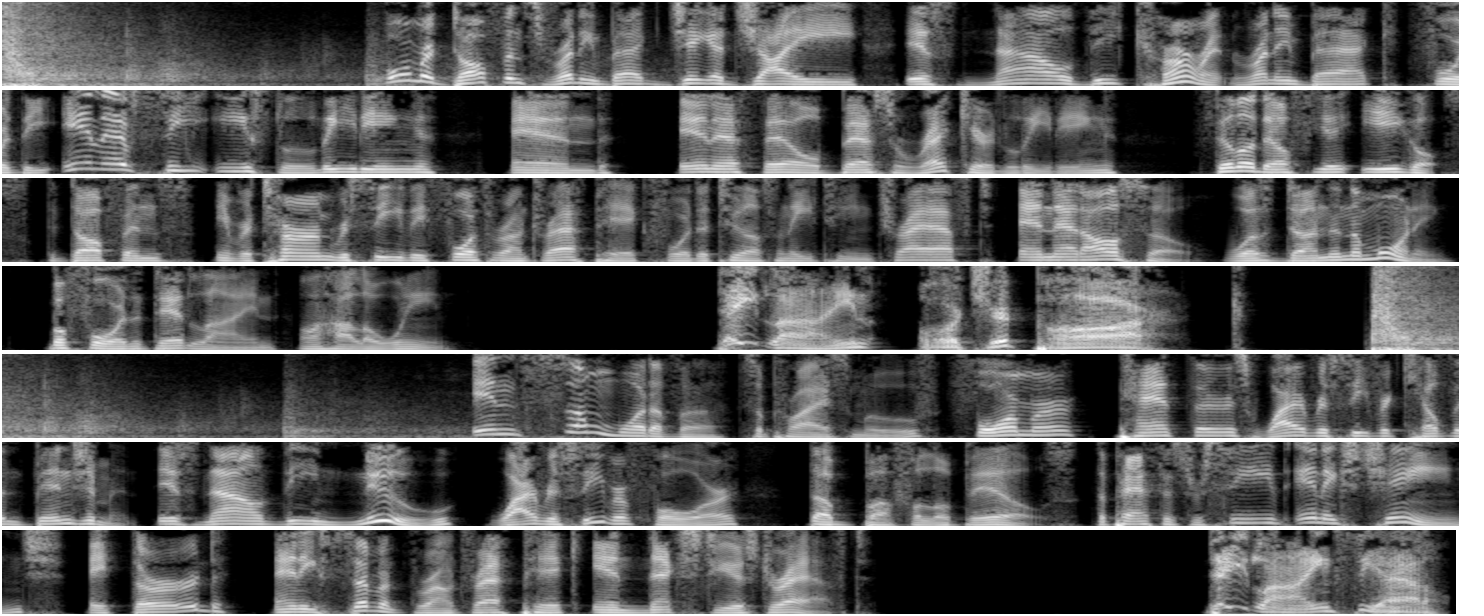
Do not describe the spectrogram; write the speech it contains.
Former Dolphins running back Jay Ajayi is now the current running back for the NFC East leading and NFL best record leading Philadelphia Eagles. The Dolphins in return receive a fourth round draft pick for the 2018 draft. And that also was done in the morning before the deadline on Halloween. Dateline Orchard Park. In somewhat of a surprise move, former Panthers wide receiver Kelvin Benjamin is now the new wide receiver for the Buffalo Bills. The Panthers received in exchange a third and a seventh round draft pick in next year's draft. Dateline Seattle.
